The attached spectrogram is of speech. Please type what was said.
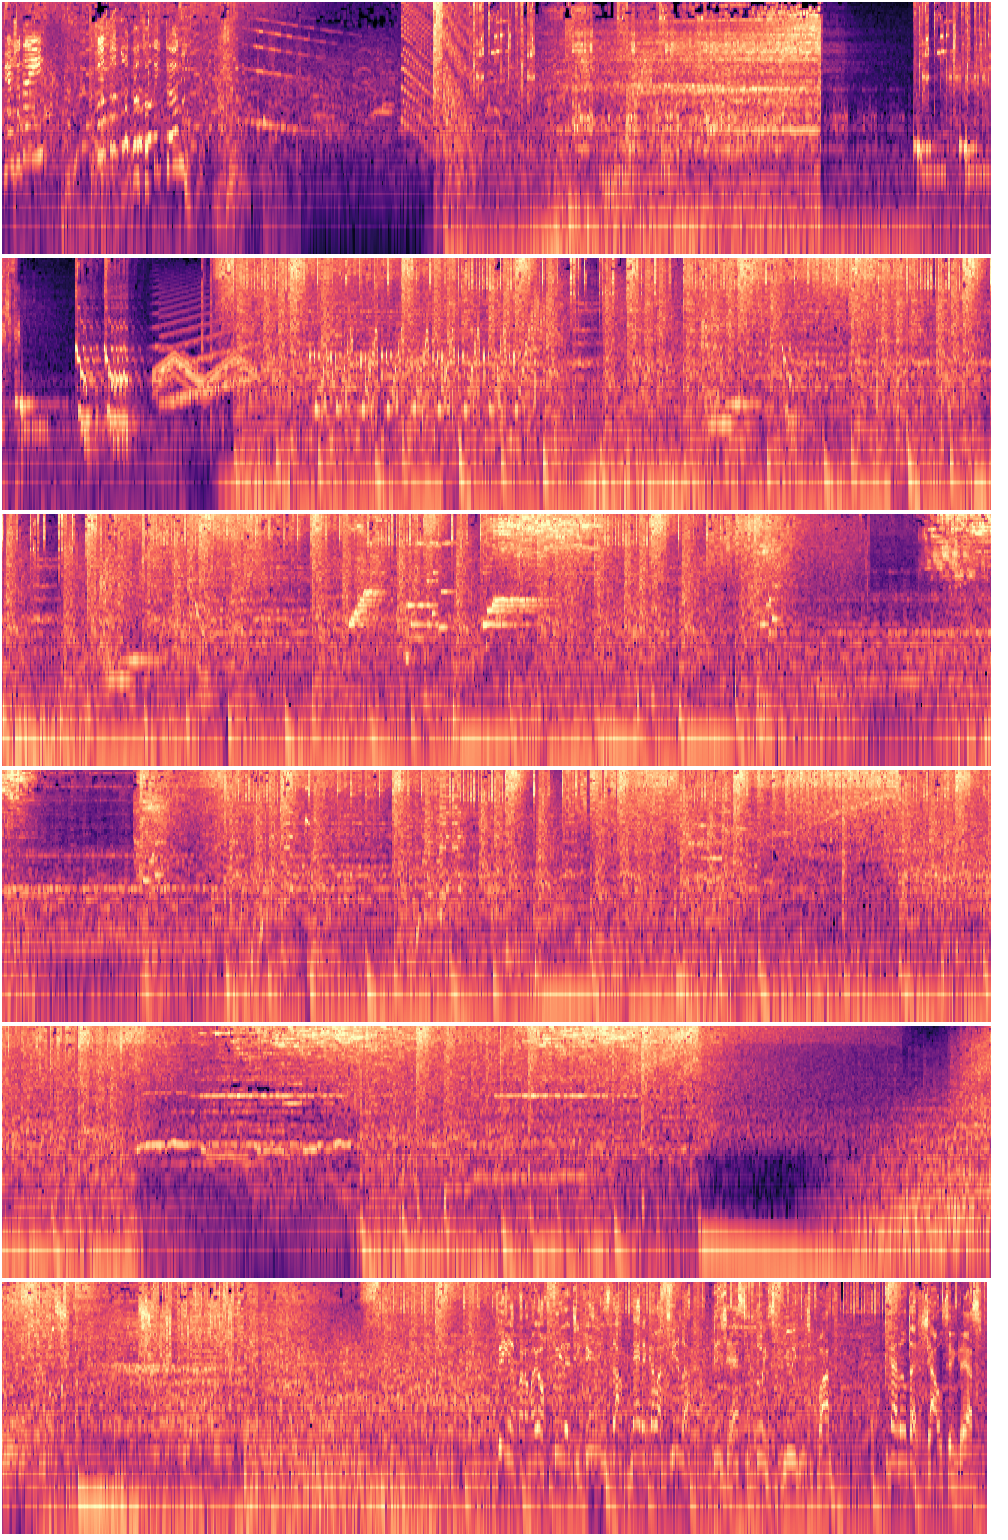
Me ajuda aí. Pula, pula, pula. Eu tô tentando. Venha para a maior feira de games da América Latina, BGS 2024. Garanta já o seu ingresso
